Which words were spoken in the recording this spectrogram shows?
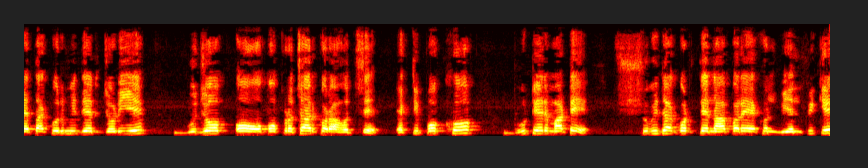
নেতাকর্মীদের জড়িয়ে গুজব ও অপপ্রচার করা হচ্ছে। একটি পক্ষ ভোটের মাঠে সুবিধা করতে না পারে, এখন বিএনপিকে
